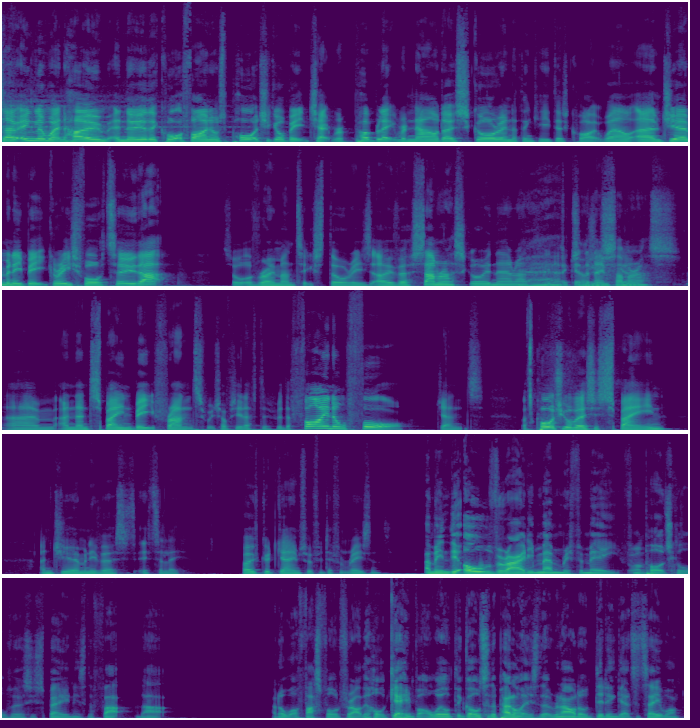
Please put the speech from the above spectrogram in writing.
So England went home in the other quarterfinals. Portugal beat Czech Republic. Ronaldo scoring. I think he does quite well. Um, Germany beat Greece 4-2. That sort of romantic story's over. Samaras scoring there, Rad. Yeah, you know, get the going. Samaras. Um, and then Spain beat France, which obviously left us with the final four, gents, of Portugal versus Spain and Germany versus Italy. Both good games, but for different reasons. I mean, the overriding memory for me from. Portugal versus Spain is the fact that I don't want to fast forward throughout the whole game, but I will go to the penalties that Ronaldo didn't get to take one.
